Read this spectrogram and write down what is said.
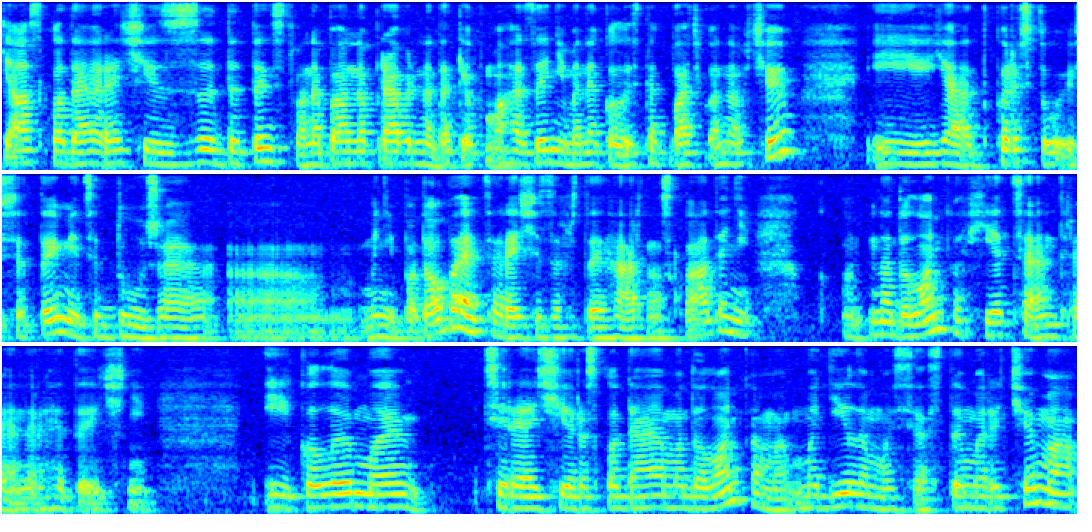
Я складаю речі з дитинства, напевно, правильно, так як в магазині мене колись так батько навчив. І я користуюся тим, і це дуже мені подобається. Речі завжди гарно складені. На долоньках є центри енергетичні. І коли ми ці речі розкладаємо долоньками, ми ділимося з тими речима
